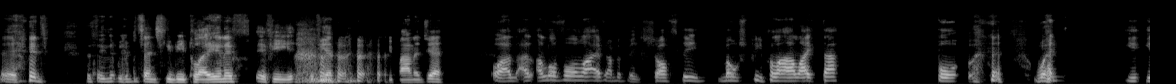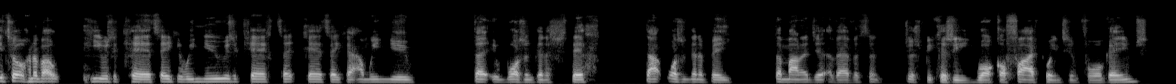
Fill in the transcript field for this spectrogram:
uh, the thing that we could potentially be playing if if he if he had manager. Well, I, I love all that. I'm a big softy. Most people are like that. But when you're talking about he was a caretaker, we knew he was a caretaker, and we knew that it wasn't going to stick. That wasn't going to be the manager of Everton just because he walked off five points in four games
